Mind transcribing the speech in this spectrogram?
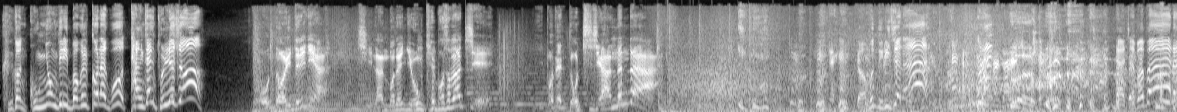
그건 공룡들이 먹을 거라고 당장 돌려줘! 또 너희들이냐? 지난번엔 용케 벗어났지 이번엔 놓치지 않는다 너무 느리잖아! 나 잡아봐라!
